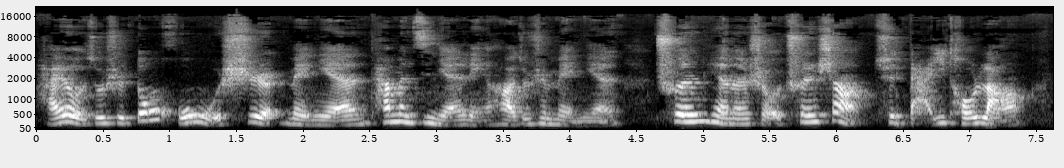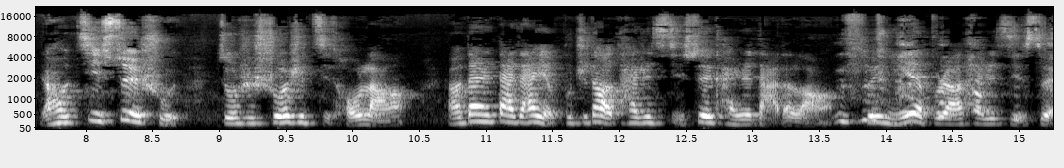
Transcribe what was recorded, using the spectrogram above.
还有就是东湖武士每年他们记年龄哈，就是每年春天的时候春上去打一头狼，然后记岁数，就是说是几头狼。然后，但是大家也不知道他是几岁开始打的狼，所以你也不知道他是几岁。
